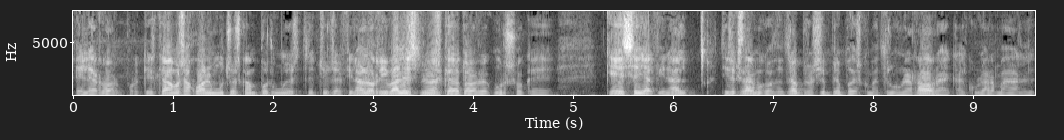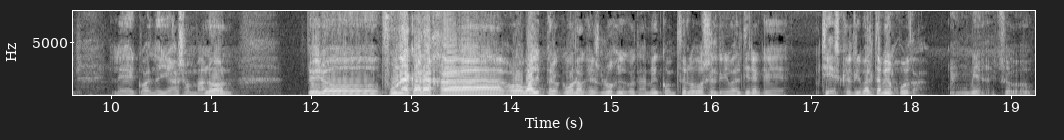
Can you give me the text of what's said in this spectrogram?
el error, porque es que vamos a jugar en muchos campos muy estrechos y al final los rivales no nos queda otro recurso que, que ese y al final tienes que estar muy concentrado, pero siempre puedes cometer un error, calcular mal eh, cuando llegas a un balón. Pero fue una caraja global, pero que bueno, que es lógico también, con 0-2 el rival tiene que... Sí, es que el rival también juega. Mira, eso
